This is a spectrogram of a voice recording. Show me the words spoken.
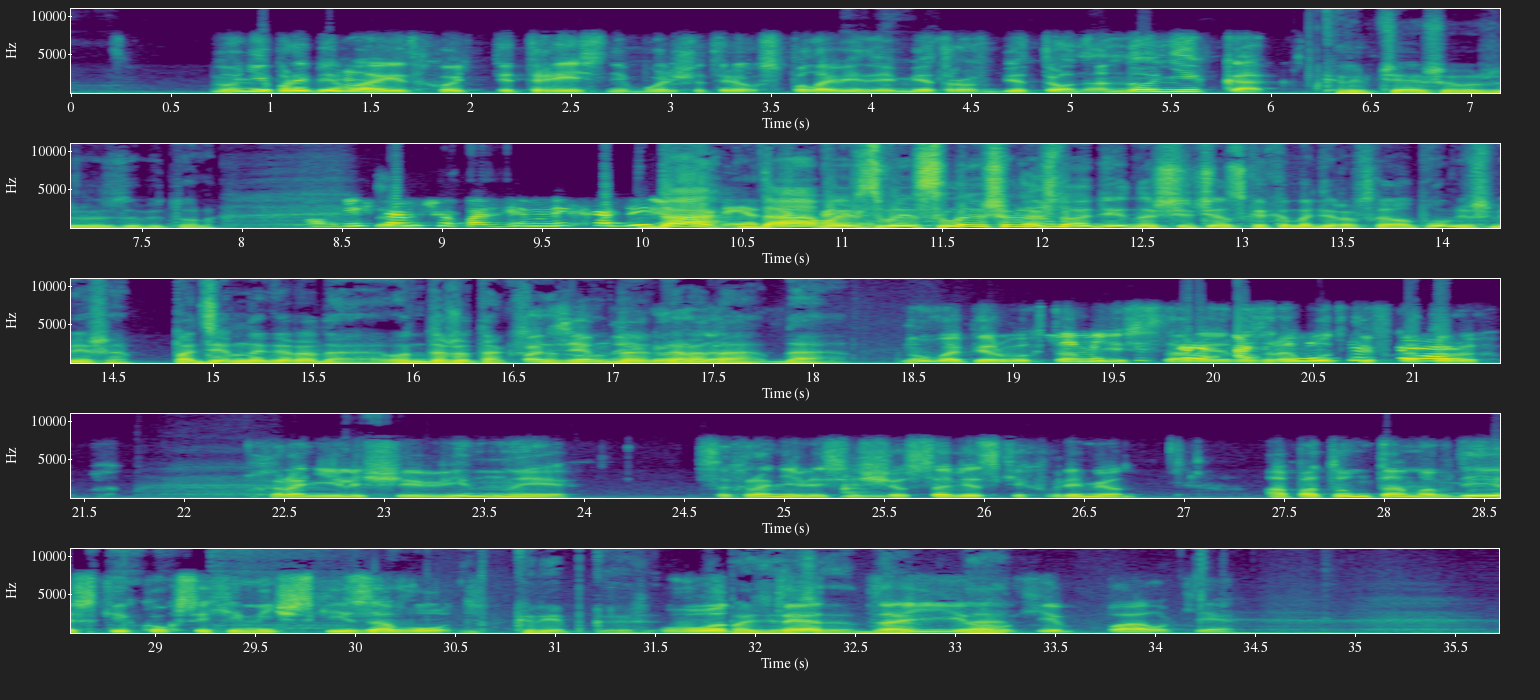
ну не пробивает, хоть ты тресни больше трех с половиной метров бетона. Ну никак. Крепчайшего железобетона. А у них там что, подземные ходы, Да, что ли? да, вы, вы слышали, что один из чеченских командиров сказал, помнишь, Миша, подземные города, он даже так сказал. Подземные да, города. да. Ну, во-первых, там есть старые а разработки, в которых хранилища винные сохранились еще с советских времен. А потом там Авдеевский коксохимический завод. крепкая Вот позиция. это да, да.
